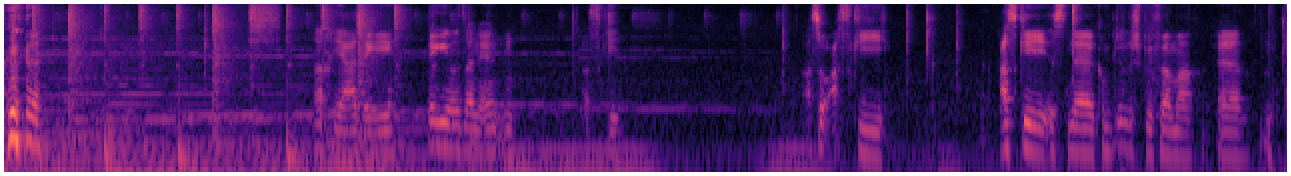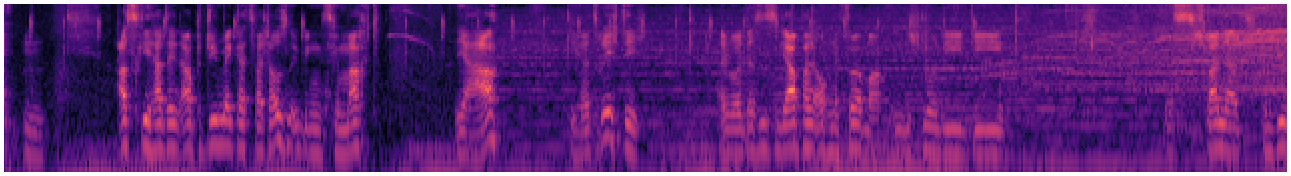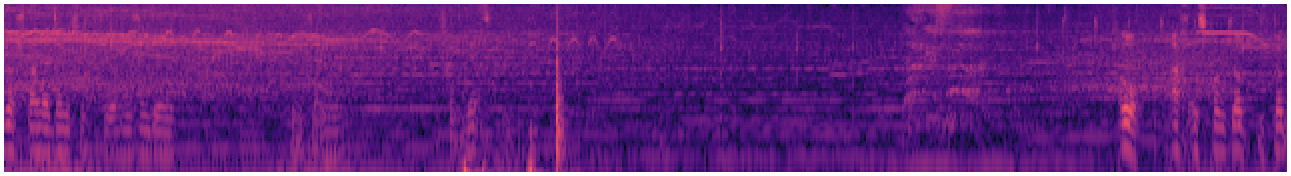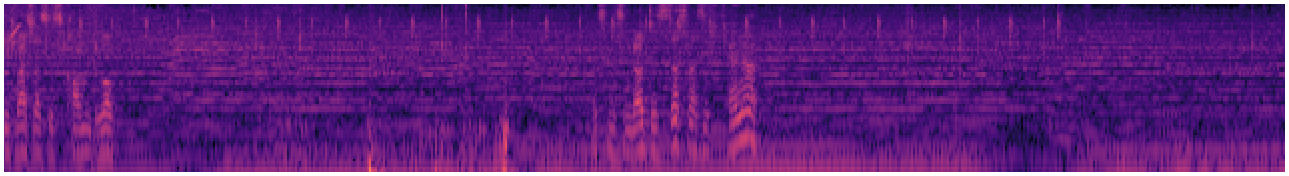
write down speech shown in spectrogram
Ach ja, Diggi. Diggi und seine Enten. ASCII. Achso, ASCII. ASCII ist eine Computerspielfirma. Äh, mm. ASCII hat den RPG Maker 2000 übrigens gemacht. Ja, die hört richtig. Also das ist in Japan auch eine Firma und nicht nur die, die das Standard, Computerstandard, den ich nicht das sind den, was kommt jetzt? Oh, ach, ich glaube, ich, glaub, ich weiß, was es kommt. Oh. Das müssen Leute, ist das, was ich kenne?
